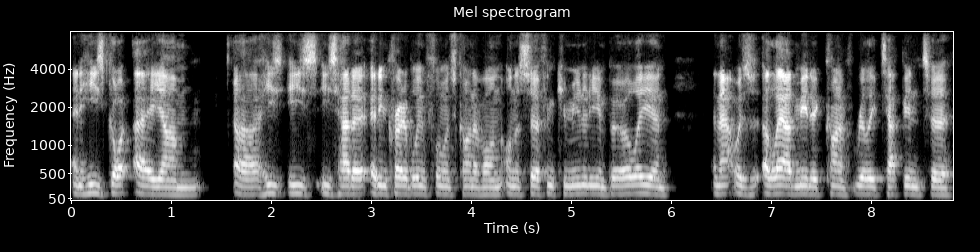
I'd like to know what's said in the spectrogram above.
and he's got a um, uh, he's he's he's had a, an incredible influence kind of on on the surfing community in Burleigh, and and that was allowed me to kind of really tap into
